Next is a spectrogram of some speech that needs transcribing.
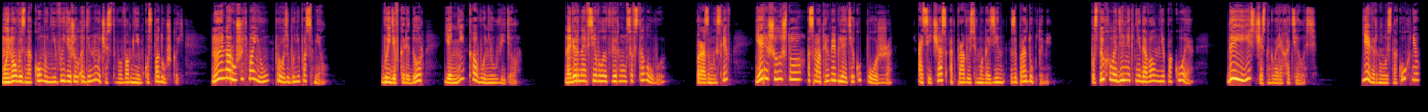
Мой новый знакомый не выдержал одиночества в обнимку с подушкой, но и нарушить мою просьбу не посмел. Выйдя в коридор, я никого не увидела. Наверное, Всеволод вернулся в столовую. Поразмыслив, я решила, что осмотрю библиотеку позже, а сейчас отправлюсь в магазин за продуктами. Пустой холодильник не давал мне покоя, да и есть, честно говоря, хотелось. Я вернулась на кухню,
